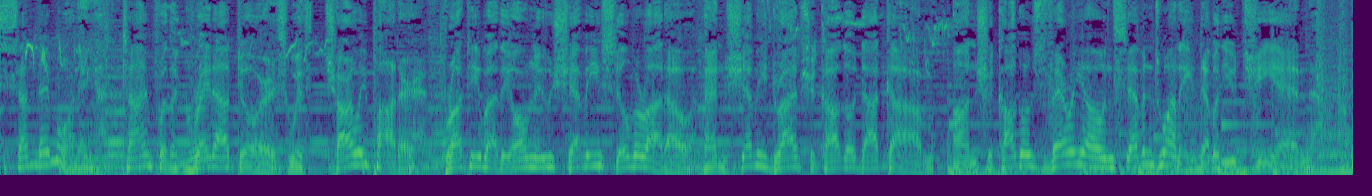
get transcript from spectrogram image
Sunday morning. Time for the great outdoors with Charlie Potter. Brought to you by the all new Chevy Silverado and ChevyDriveChicago.com on Chicago's very own 720 WGN.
